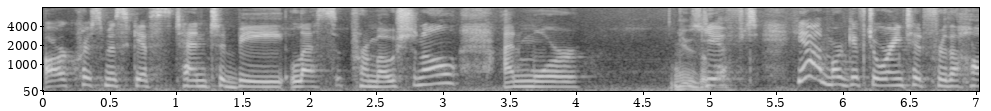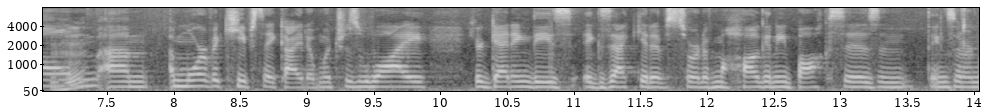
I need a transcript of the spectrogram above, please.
our Christmas gifts tend to be less promotional and more Usable. gift, yeah, more gift oriented for the home, mm -hmm. um, more of a keepsake item, which is why you're getting these executive sort of mahogany boxes and things that are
